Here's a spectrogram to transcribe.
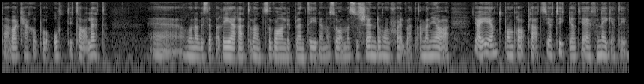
det här var kanske på 80-talet. Eh, hon hade separerat, det var inte så vanligt på den tiden och så men så kände hon själv att ah, jag, jag är inte på en bra plats. Jag tycker att jag är för negativ.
